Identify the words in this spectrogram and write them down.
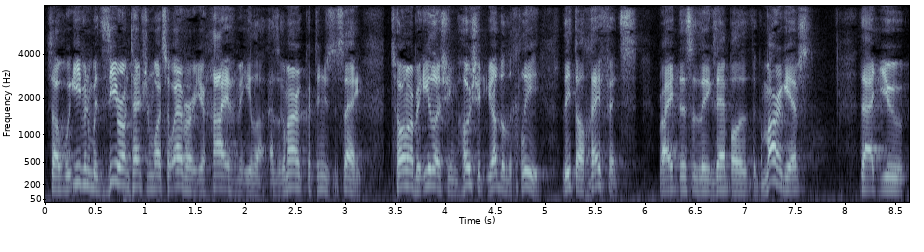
So even with zero intention whatsoever, you're chayiv Ela. As the Gemara continues to say, Tomer be'ila shim hoshit lichli lital chayfetz. Right. This is the example that the Gemara gives that you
